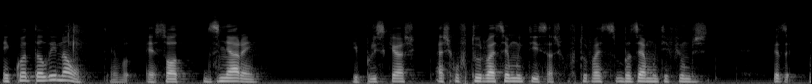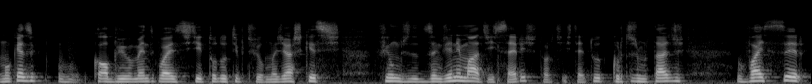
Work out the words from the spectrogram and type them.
enquanto ali não, é só desenharem. E por isso que acho, acho que o futuro vai ser muito isso, acho que o futuro vai se basear muito em filmes. Quer dizer, não quer dizer que, obviamente que vai existir todo o tipo de filme, mas acho que esses filmes de desenhos animados e séries, isto é tudo, curtas metragens, vai ser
